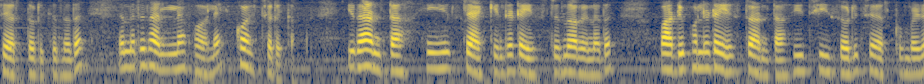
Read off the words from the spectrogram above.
ചേർത്ത് കൊടുക്കുന്നത് എന്നിട്ട് നല്ല പോലെ കുഴച്ചെടുക്കാം. ഇതാണ് കേട്ടോ ഈ സ്നാക്കിന്റെ ടേസ്റ്റ് എന്ന് പറയുന്നത്. അടിപൊളി ടേസ്റ്റാണ് കേട്ടോ ഈ ചീസോട് ചേർക്കുമ്പോൾ.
